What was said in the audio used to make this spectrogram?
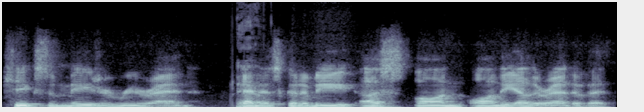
kick some major rear end, and it's going to be us on on the other end of it.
